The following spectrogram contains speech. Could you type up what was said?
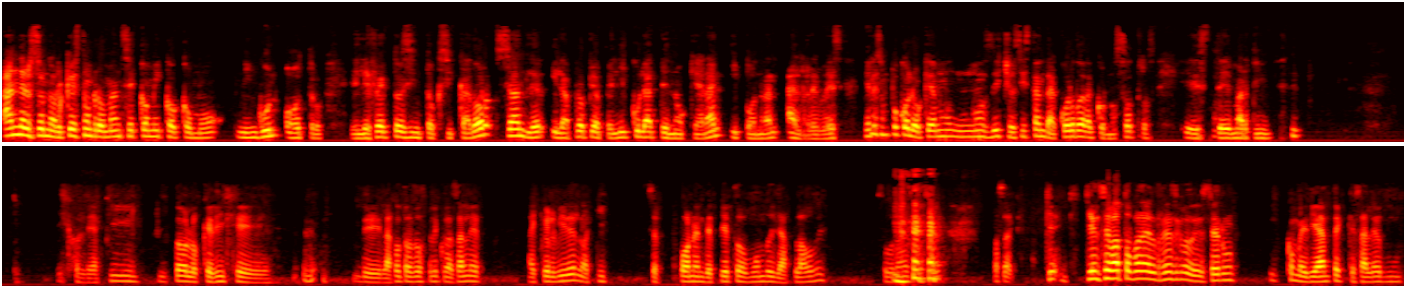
Anderson orquesta un romance cómico como ningún otro, el efecto es intoxicador, Sandler y la propia película te noquearán y pondrán al revés. Mira, es un poco lo que hemos, dicho, si están de acuerdo ahora con nosotros, este Martín. Híjole, aquí todo lo que dije de las otras dos películas Sandler, hay que olvídenlo, aquí se ponen de pie todo el mundo y le aplaude. o sea, ¿quién se va a tomar el riesgo de ser un comediante que sale en un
